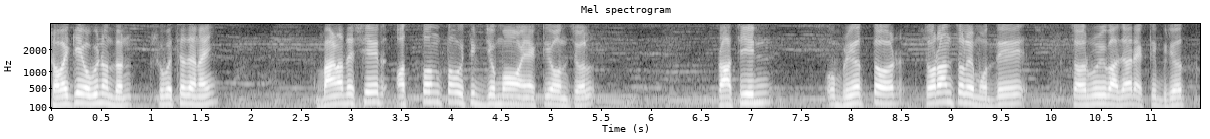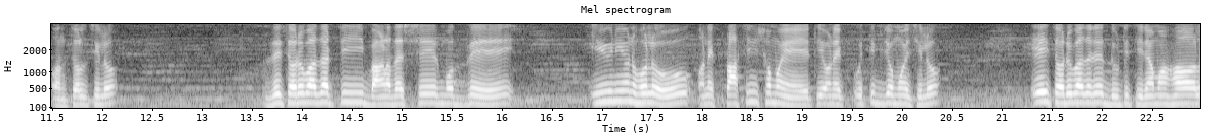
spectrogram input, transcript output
সবাইকে অভিনন্দন, শুভেচ্ছা জানাই। বাংলাদেশের অত্যন্ত ঐতিহ্যময় একটি অঞ্চল। প্রাচীন ও বৃহত্তর চরাঞ্চলের মধ্যে চরবুরি বাজার একটি বৃহৎ অঞ্চল ছিল। যে চরবাজারটি বাংলাদেশের মধ্যে ইউনিয়ন হলেও অনেক প্রাচীন সময়ে এটি অনেক ঐতিহ্যময় ছিল। এই চরবাজারে দুটি সিনেমা হল,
